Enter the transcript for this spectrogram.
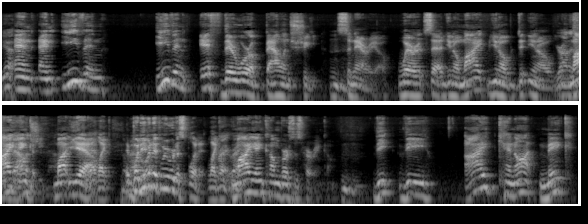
yeah. And and even even if there were a balance sheet Mhm. scenario where it said, you know, my, you know, d- you know, my income, my yeah, Yeah, like, no but even what. if we were to split it, like Right, right. my income versus her income, Mhm. the the I cannot make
